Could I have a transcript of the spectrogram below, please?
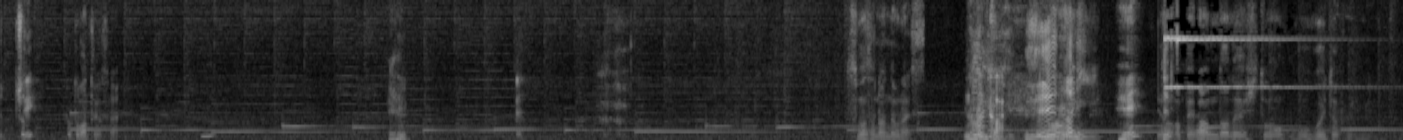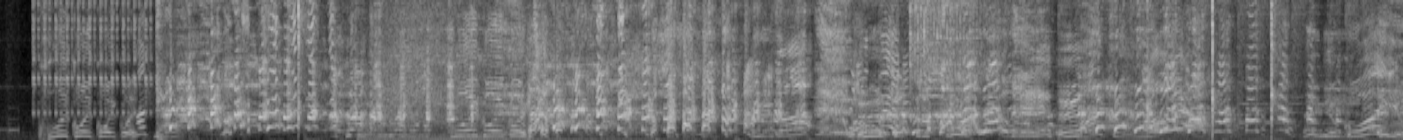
ょちょで？ちょっと待ってください。え？すみませんなんでもないです。何かい？え？ー、何何？え？なんかベランダで人が動いたふうに怖い怖い怖い怖い。怖い怖い怖い。いや怖いよ。う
